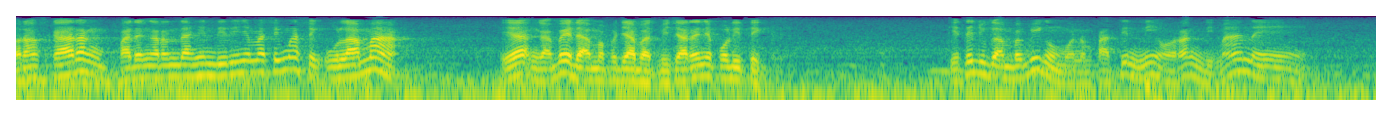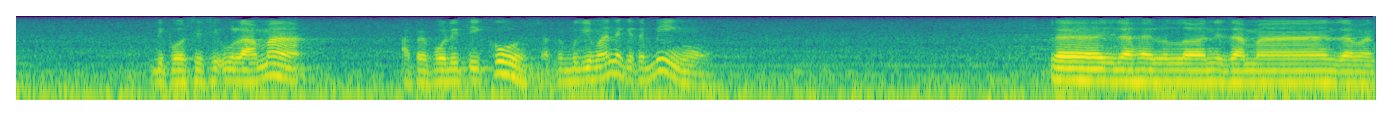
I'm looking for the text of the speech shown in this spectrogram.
Orang sekarang pada ngerendahin dirinya masing-masing. Ulama ya nggak beda sama pejabat, bicaranya politik. Kita juga sampai bingung mau nempatin nih orang di mana. Di posisi ulama apa politikus apa bagaimana kita bingung. La ilaha illallah ini zaman zaman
